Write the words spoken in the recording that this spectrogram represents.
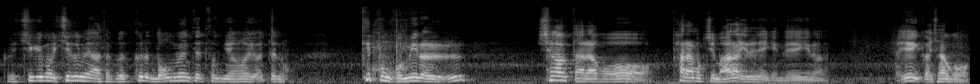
그래 지금 지금에 와서 그 그런 노무현 대통령의 어떤 깊은 고민을 생각도 안 하고 팔아먹지 마라 이런 얘기인데 얘기는 자, 여기까지 하고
